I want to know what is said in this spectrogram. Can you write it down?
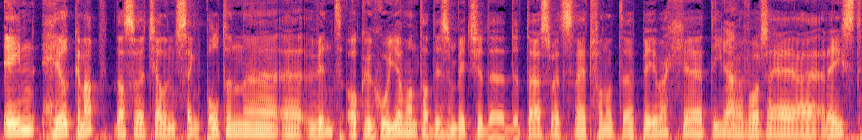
Eén, heel knap dat ze Challenge St. Polten uh, uh, wint. Ook een goeie, want dat is een beetje de, de thuiswedstrijd van het uh, PWAG-team ja. waarvoor zij raced.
